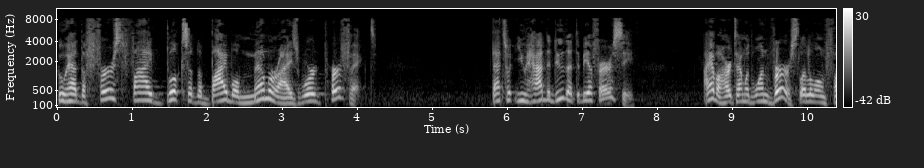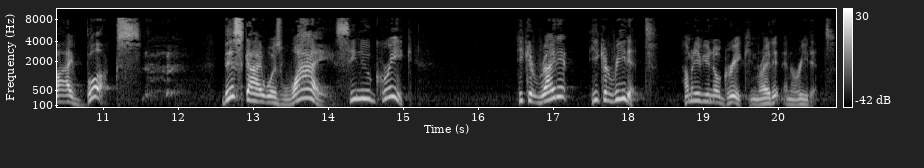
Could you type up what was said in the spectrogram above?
who had the first five books of the Bible memorized word perfect. That's what you had to do that to be a Pharisee. I have a hard time with one verse, let alone five books. This guy was wise. He knew Greek. He could write it, he could read it. How many of you know Greek? Can write it and read it.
